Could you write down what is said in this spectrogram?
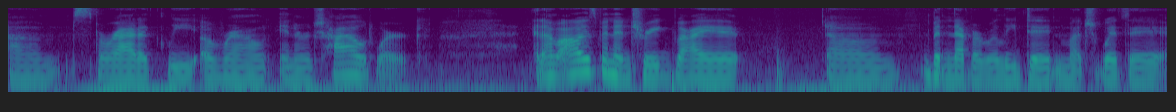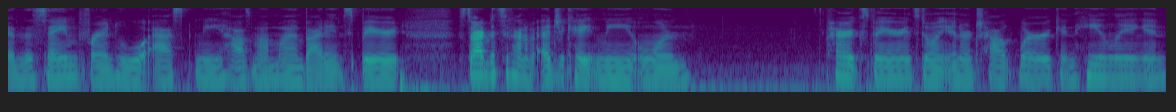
um, sporadically around inner child work and I've always been intrigued by it, um, but never really did much with it. And the same friend who will ask me, How's my mind, body, and spirit, started to kind of educate me on her experience doing inner child work and healing and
